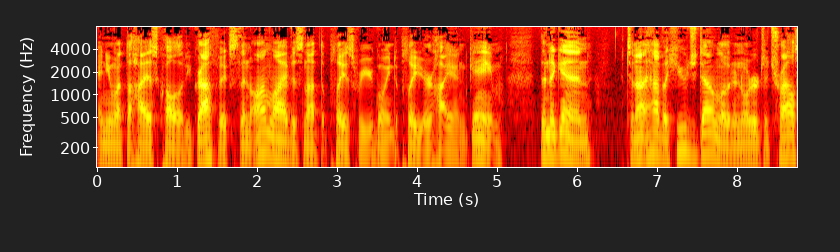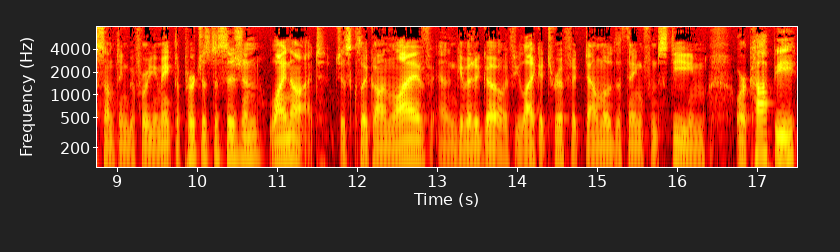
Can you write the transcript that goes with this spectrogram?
and you want the highest quality graphics, then OnLive is not the place where you're going to play your high end game. Then again, to not have a huge download in order to trial something before you make the purchase decision, why not? Just click OnLive and give it a go. If you like it, terrific. Download the thing from Steam or copy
